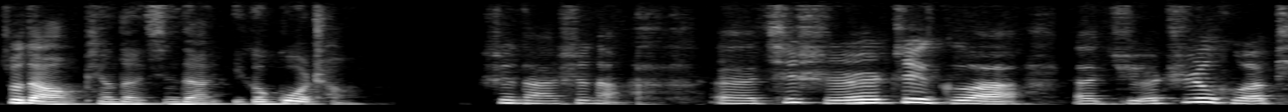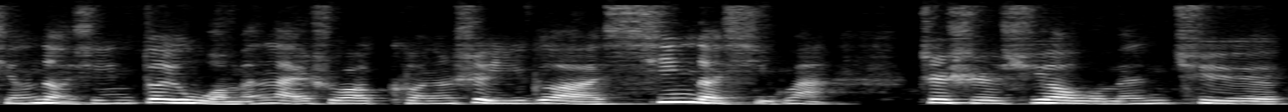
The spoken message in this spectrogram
做到平等心的一个过程。是的，是的，呃，其实这个呃觉知和平等心对于我们来说，可能是一个新的习惯。这是需要我们去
